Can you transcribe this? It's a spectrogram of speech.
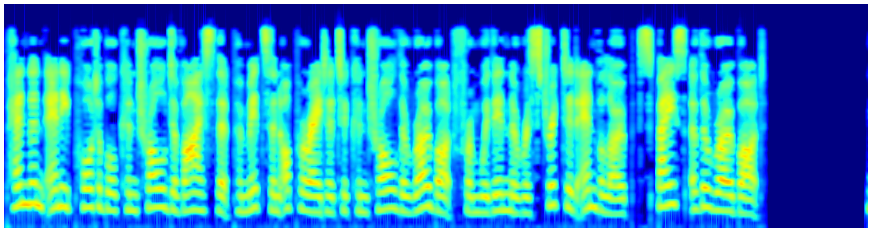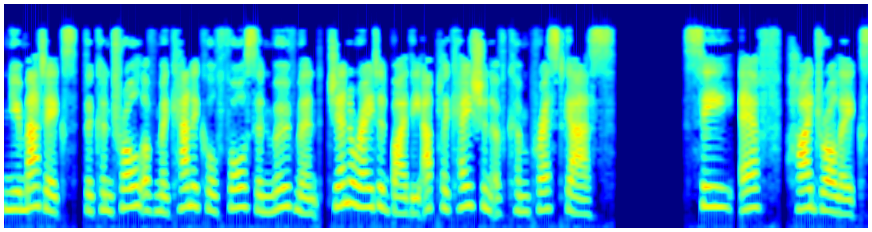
Pendant any portable control device that permits an operator to control the robot from within the restricted envelope space of the robot. Pneumatics, the control of mechanical force and movement, generated by the application of compressed gas. C. F. Hydraulics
